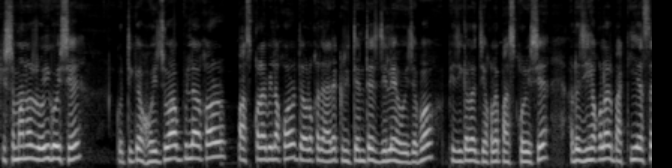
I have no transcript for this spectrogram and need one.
কিছুমানৰ ৰৈ গৈছে। গতিকে হৈ যোৱাবিলাকৰ পাছ কৰাবিলাকৰ তেওঁলোকে ডাইৰেক্ট ৰিটেন টেষ্ট দিলে হৈ যাব ফিজিকেলত যিসকলে পাছ কৰিছে আৰু যিসকলৰ বাকী আছে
